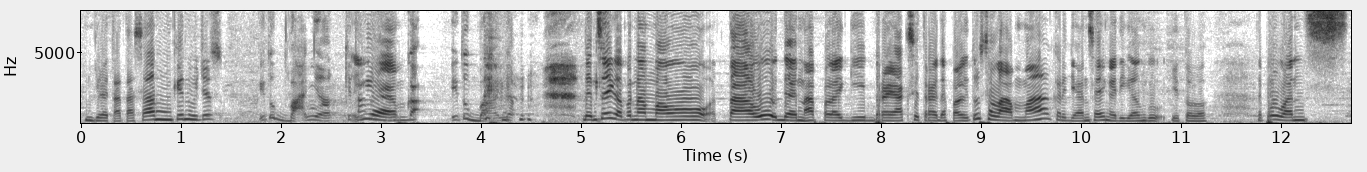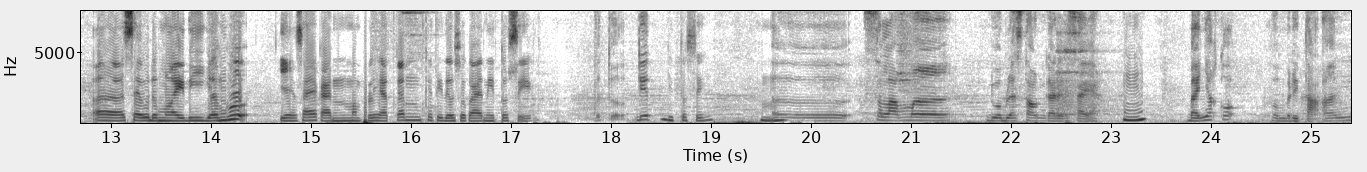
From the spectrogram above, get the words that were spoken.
menjilat atasan mungkin which is itu banyak kita Iya. buka itu banyak dan saya nggak pernah mau tahu dan apalagi bereaksi terhadap hal itu selama kerjaan saya nggak diganggu gitu loh tapi once eh, saya udah mulai diganggu ya saya akan memperlihatkan ketidaksukaan itu sih betul Dit gitu sih hmm. eh, selama 12 tahun karir saya Hmm? Banyak kok pemberitaan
